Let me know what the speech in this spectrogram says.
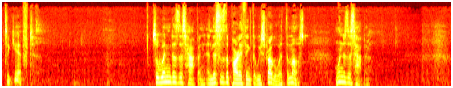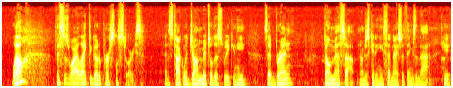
It's a gift. So, when does this happen? And this is the part I think that we struggle with the most. When does this happen? Well, this is why I like to go to personal stories. I was talking with John Mitchell this week, and he said, Bren, don't mess up. No, I'm just kidding. He said nicer things than that. He,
